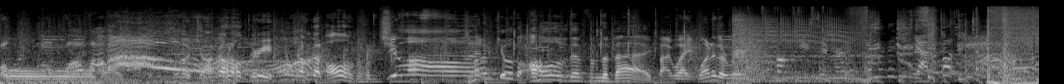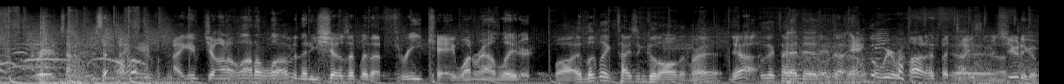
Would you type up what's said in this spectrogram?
Oh, John got all three. John got all of them. John! John killed all of them from the bag. By the way, one of the rare, Fuck you, Simmer. Yeah, fuck you. rare times I gave, I gave John a lot of love, and then he shows up with a 3K one round later. Wow, it looked like Tyson killed all of them, right? Yeah. It Looked like Tyson did. The angle we were on, I thought Yeah, Tyson yeah, was shooting him.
